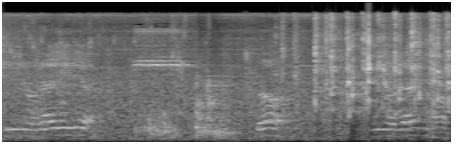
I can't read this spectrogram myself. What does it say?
चीज हो जाएगी क्या तो चीज हो जाएगी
